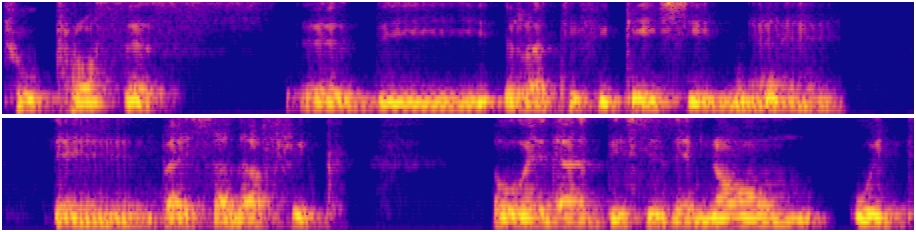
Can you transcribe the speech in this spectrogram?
to process uh, the ratification uh, by South Africa. Whether this is a norm with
